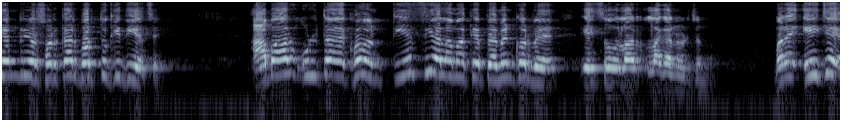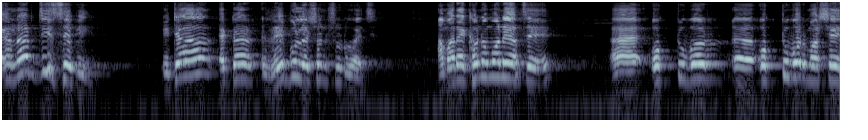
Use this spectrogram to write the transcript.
কেন্দ্রীয় সরকার ভর্তুকি দিয়েছে। আবার উল্টা এখন টিএসসিএল আমাকে পেমেন্ট করবে এই সোলার লাগানোর জন্য। মানে এই যে এনার্জি সেভিং এটা একটা রেগুলেশন শুরু হয়েছে। আমার এখনও মনে আছে অক্টোবর অক্টোবর মাসে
